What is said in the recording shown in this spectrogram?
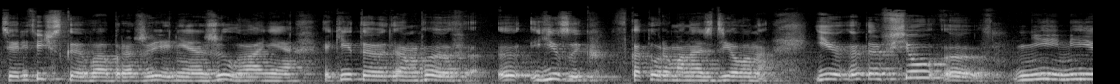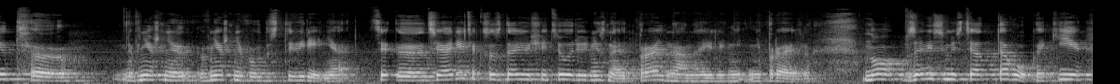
теоретическое воображение, желание, какие-то там язык, в котором она сделана. И это все не имеет внешне, внешнего удостоверения. Те, теоретик, создающий теорию, не знает, правильно она или не, неправильно. Но в зависимости от того, какие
